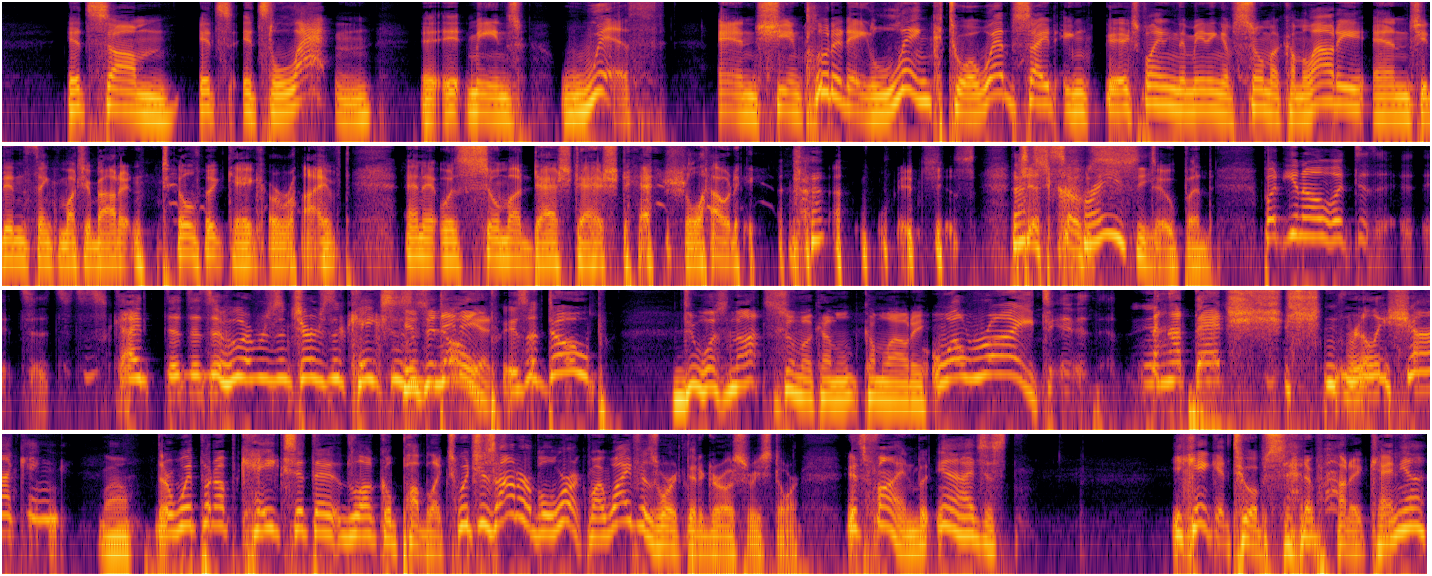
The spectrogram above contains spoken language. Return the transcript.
it's um it's it's Latin. It means with." And she included a link to a website in, explaining the meaning of summa cum laude, and she didn't think much about it until the cake arrived, and it was summa dash dash dash laude, which is That's just so crazy. stupid. But you know, it, it's, it's, this guy, it's, whoever's in charge of the cakes is He's a an dope. idiot. Is a dope. D- was not summa cum, cum laude Well, right. Not that sh- sh- really shocking. Wow They're whipping up cakes at the local Publix, which is honorable work. My wife has worked at a grocery store. It's fine, but yeah, I just you can't get too upset about it, can you?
